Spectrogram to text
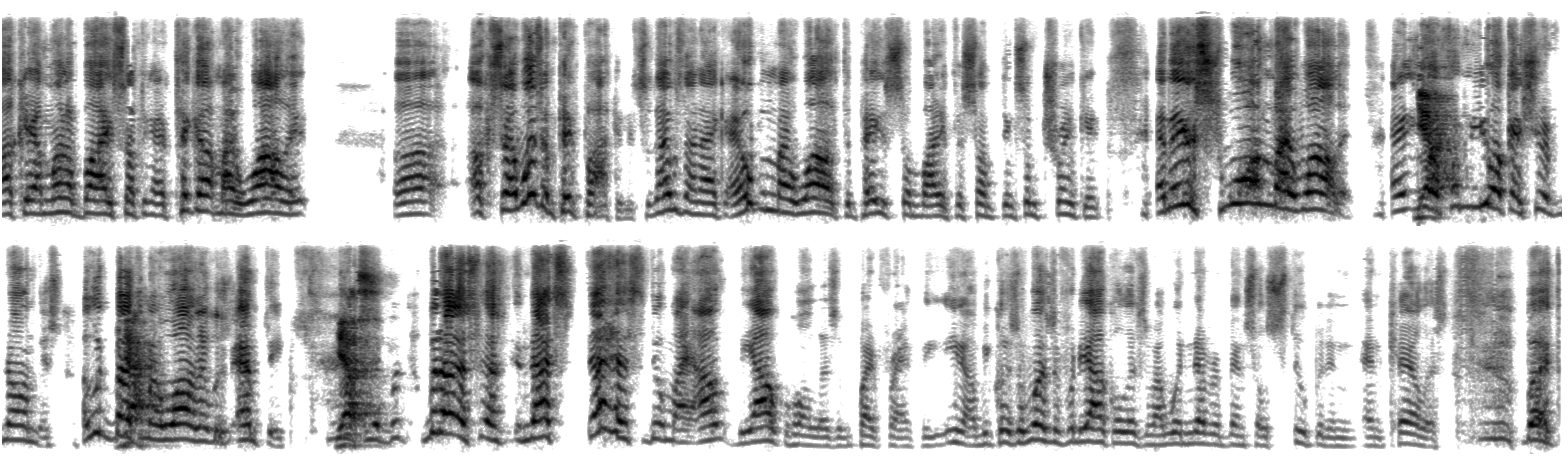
Okay, I'm to buy something. I pick out my wallet. Uh, because I wasn't pickpocketed, so that was not accurate. I opened my wallet to pay somebody for something, some trinket, and they just swarmed my wallet. And you know, Yeah. from New York, I should have known this. I looked back at my wallet; it was empty. Yes. Yeah, but but uh, and that's that has to do with my out the alcoholism, quite frankly. You know, because it wasn't for the alcoholism, I would never have been so stupid and, and careless. But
